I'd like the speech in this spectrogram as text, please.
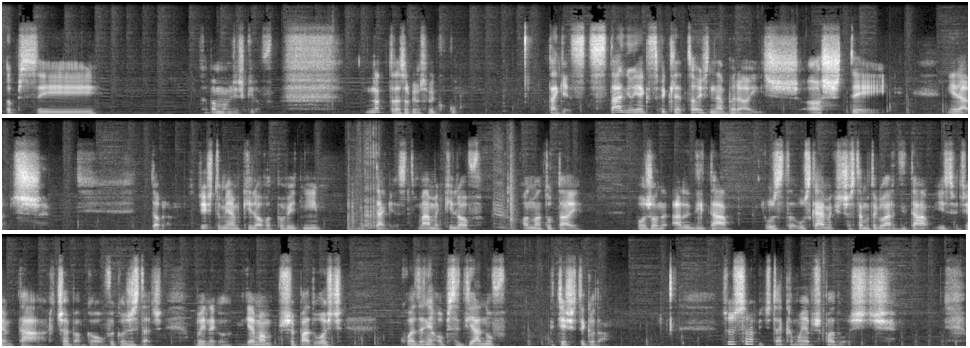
Upsi. Chyba mam gdzieś kilof. No teraz zrobię sobie kuku. Tak jest. Staniu jak zwykle coś nabroisz. Oż ty. Niedobrze. Dobra. Gdzieś tu miałem kilow odpowiedni. Tak jest. Mamy kilow. On ma tutaj włożony ardita. Uskałem jakiś czas temu tego ardita i stwierdziłem, tak, trzeba go wykorzystać. Bo jednego. Ja mam przypadłość kładzenia obsydianów gdzie się tylko da. Cóż zrobić, taka moja przypadłość.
